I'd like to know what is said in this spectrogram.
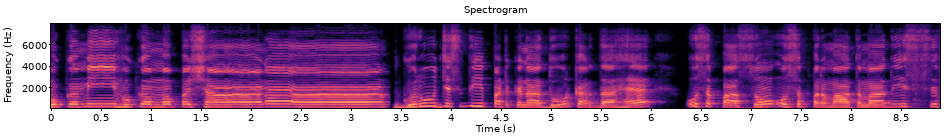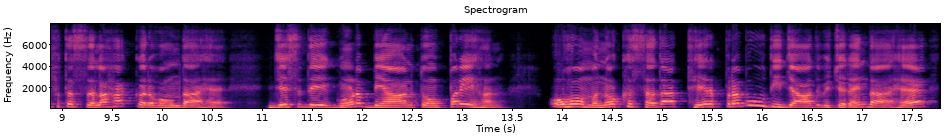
ਹੁਕਮੀ ਹੁਕਮ ਪਛਾਣਾ। ਗੁਰੂ ਜਿਸ ਦੀ ਭਟਕਣਾ ਦੂਰ ਕਰਦਾ ਹੈ, ਉਸ ਪਾਸੋਂ ਉਸ ਪਰਮਾਤਮਾ ਦੀ ਸਿਫਤ ਸਲਾਹ ਕਰਵਾਉਂਦਾ ਹੈ। ਜਿਸ ਦੇ ਗੁਣ ਬਿਆਨ ਤੋਂ ਪਰੇ ਹਨ। ਉਹ ਮਨੁੱਖ ਸਦਾ ਥਿਰ ਪ੍ਰਭੂ ਦੀ ਯਾਦ ਵਿੱਚ ਰਹਿੰਦਾ ਹੈ।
